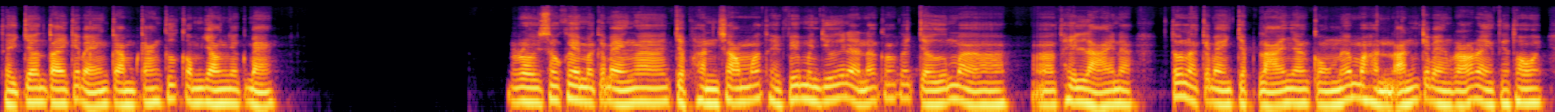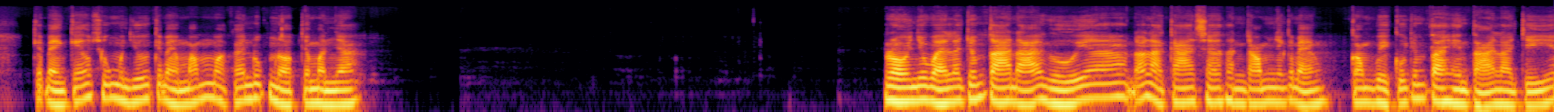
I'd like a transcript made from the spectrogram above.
thì trên tay các bạn cầm căn cước công dân nha các bạn. Rồi sau khi mà các bạn, à, chụp hình xong á, thì phía bên dưới này nó có cái chữ mà, à, thay lại nè, tức là các bạn chụp lại nha, còn nếu mà hình ảnh các bạn rõ ràng thì thôi, các bạn kéo xuống bên dưới các bạn bấm vào cái nút nộp cho mình nha. Rồi như vậy là chúng ta đã gửi đó là KC thành công nha các bạn. Công việc của chúng ta hiện tại là chỉ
